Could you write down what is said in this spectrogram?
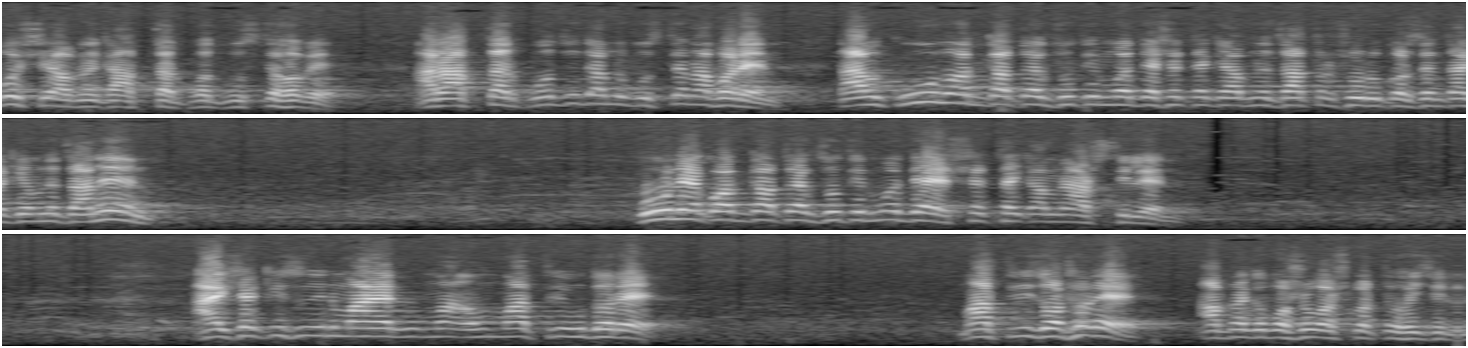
অবশ্যই আপনাকে আত্মার পথ বুঝতে হবে। আর আত্মার পথ যদি আপনি বুঝতে না পারেন তাহলে কোন অজ্ঞাত এক জ্যোতির্ময় দেশের থেকে আপনি যাত্রা শুরু করছেন তা কি আপনি জানেন? কোন এক অজ্ঞাত এক জ্যোতির্ময় দেশের থেকে আপনি আসছিলেন? আয়সা কিছুদিন মায়ের মাতৃ উদরে, মাতৃ জঠরে আপনাকে বসবাস করতে হয়েছিল।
